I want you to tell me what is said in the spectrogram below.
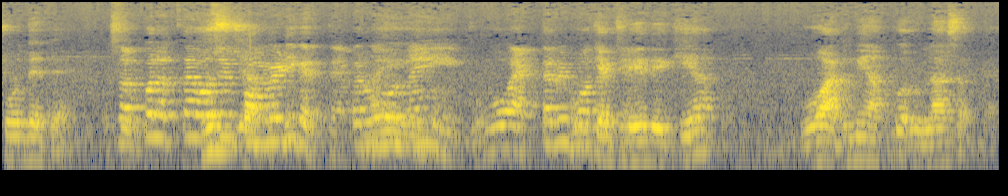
छोड़ देते हैं। सबको लगता है वो सिर्फ़ कॉमेडी करते हैं पर वो नहीं। वो एक्टर भी बहुत अच्छे प्ले हैं। देखिए वो आदमी आपको रुला सकता है।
